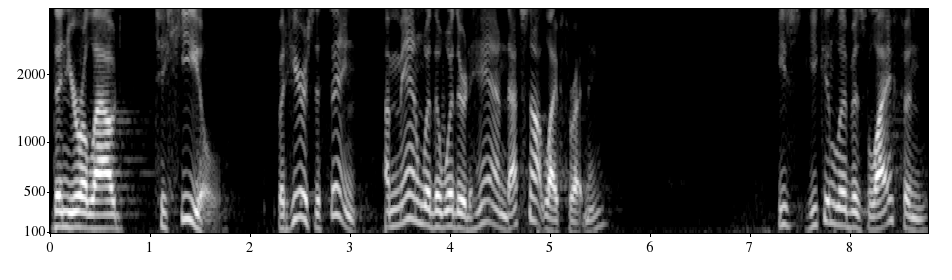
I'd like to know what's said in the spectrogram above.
then you're allowed to heal. But here's the thing a man with a withered hand, that's not life threatening. he can live his life, and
